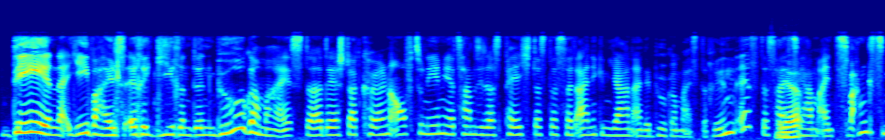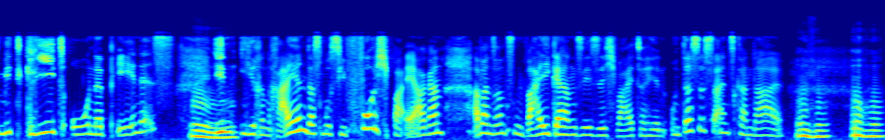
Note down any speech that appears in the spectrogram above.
den jeweils regierenden Bürgermeister der Stadt Köln aufzunehmen. Jetzt haben sie das Pech, dass das seit einigen Jahren eine Bürgermeisterin ist. Das heißt, ja. sie haben ein Zwangsmitglied ohne Penis mhm. in ihren Reihen. Das muss sie furchtbar ärgern. Aber ansonsten weigern sie sich weiterhin. Und das ist ein Skandal. Mhm. Mhm.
